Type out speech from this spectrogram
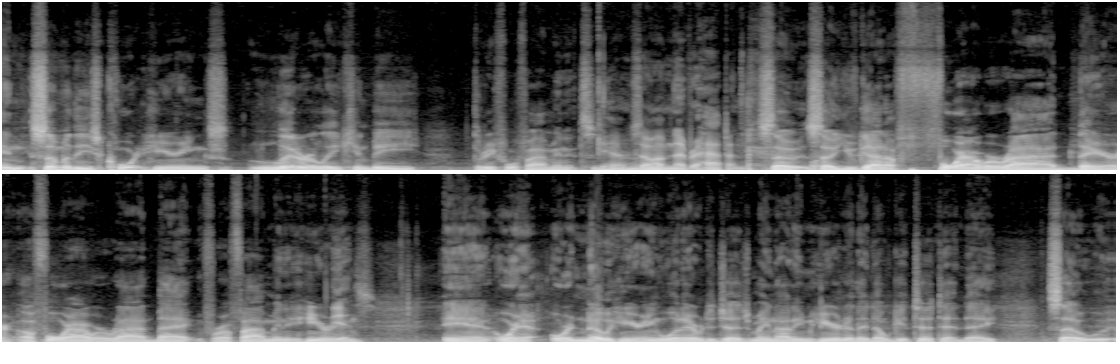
and some of these court hearings literally can be three, four, five minutes. Yeah, some of them never happened. So so you've got a four hour ride there, a four hour ride back for a five minute hearing, Yes. And or or no hearing, whatever the judge may not even hear it or they don't get to it that day. So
